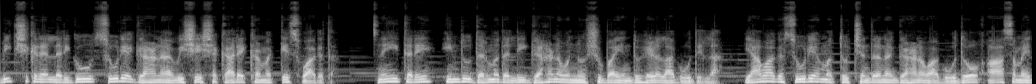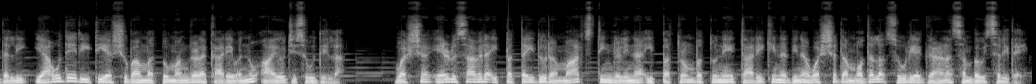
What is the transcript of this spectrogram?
ವೀಕ್ಷಕರೆಲ್ಲರಿಗೂ ಸೂರ್ಯಗ್ರಹಣ ವಿಶೇಷ ಕಾರ್ಯಕ್ರಮಕ್ಕೆ ಸ್ವಾಗತ. ಸ್ನೇಹಿತರೆ, ಹಿಂದೂ ಧರ್ಮದಲ್ಲಿ ಗ್ರಹಣವನ್ನು ಶುಭ ಎಂದು ಹೇಳಲಾಗುವುದಿಲ್ಲ. ಯಾವಾಗ ಸೂರ್ಯ ಮತ್ತು ಚಂದ್ರನ ಗ್ರಹಣವಾಗುವುದೋ ಆ ಸಮಯದಲ್ಲಿ ಯಾವುದೇ ರೀತಿಯ ಶುಭ ಮತ್ತು ಮಂಗಳ ಕಾರ್ಯವನ್ನು ಆಯೋಜಿಸುವುದಿಲ್ಲ. ವರ್ಷ ಎರಡು ಸಾವಿರ ಇಪ್ಪತ್ತೈದರ ಮಾರ್ಚ್ ತಿಂಗಳಿನ ಇಪ್ಪತ್ತೊಂಬತ್ತನೇ ತಾರೀಕಿನ ದಿನ ವರ್ಷದ ಮೊದಲ ಸೂರ್ಯಗ್ರಹಣ ಸಂಭವಿಸಲಿದೆ.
